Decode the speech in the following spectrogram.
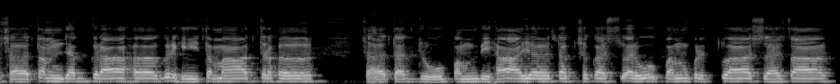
स तम जग्राह गृहीतमात्र। स तद्रूपम विहाय तक्षकस्वरूपम कृत्वा सहसा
